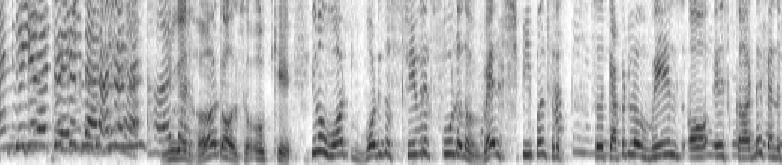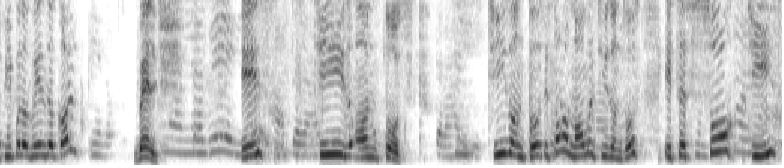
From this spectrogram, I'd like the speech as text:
and they we can get pick very it with hand badly and then hurt You get also. hurt also. Okay. You know what? What is the favorite food of the Welsh people? So the, so the capital of Wales or is Cardiff, and the people of Wales are called Welsh. Is cheese on toast. Cheese on toast. It's not a normal cheese on toast. It's a soaked cheese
